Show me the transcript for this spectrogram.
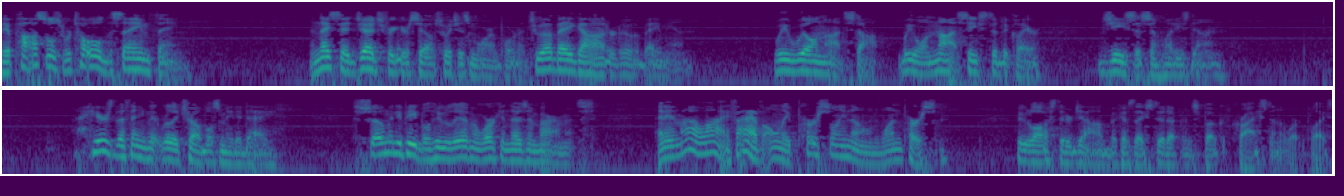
The apostles were told the same thing. And they said, Judge for yourselves which is more important, to obey God or to obey men. We will not stop. We will not cease to declare Jesus and what He's done. Here's the thing that really troubles me today. So many people who live and work in those environments. And in my life, I have only personally known one person who lost their job because they stood up and spoke of Christ in the workplace.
